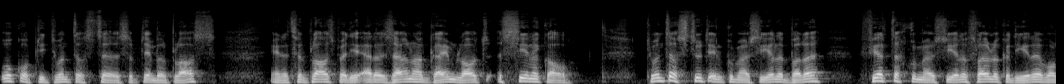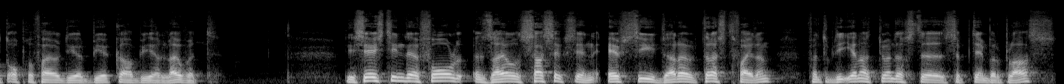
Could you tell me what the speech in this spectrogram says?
ook op die 20ste September plaas en dit vind plaas by die Arizona Game Lodge Senegal. 20 stoet en kommersiële bulle, 40 kommersiële vroulike diere word opgevuil deur BKB Louwit. Die 16de Fall Zeil Sussex en FC Durrow Trust veiling vind op die 21ste September plaas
